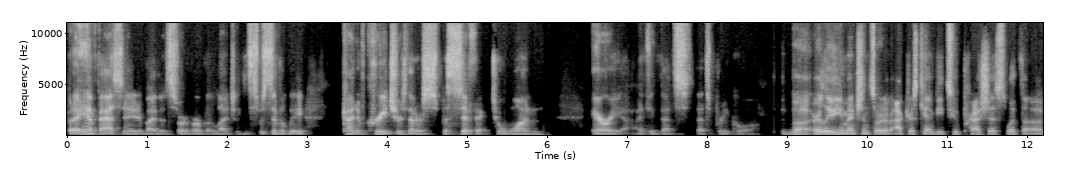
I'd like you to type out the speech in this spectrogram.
but I am fascinated by this sort of urban legends, specifically kind of creatures that are specific to one area. I think that's that's pretty cool. But earlier you mentioned sort of actors can't be too precious with uh,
